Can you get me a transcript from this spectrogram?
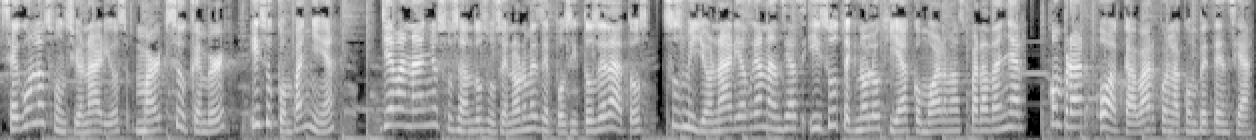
Según los funcionarios, Mark Zuckerberg y su compañía llevan años usando sus enormes depósitos de datos, sus millonarias ganancias y su tecnología como armas para dañar, comprar o acabar con la competencia.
